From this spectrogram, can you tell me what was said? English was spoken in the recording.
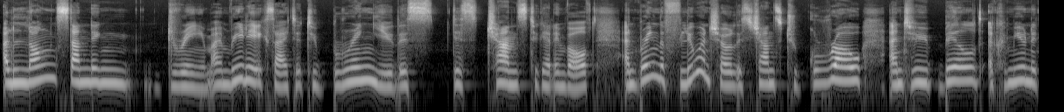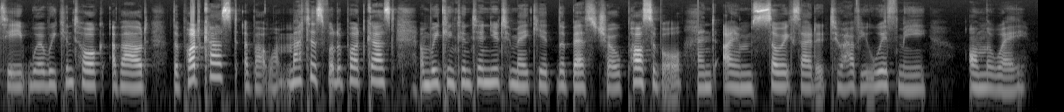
a long-standing dream. I'm really excited to bring you this this chance to get involved and bring the Fluent Show this chance to grow and to build a community where we can talk about the podcast, about what matters for the podcast, and we can continue to make it the best show possible. And I am so excited to have you with me on the way.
